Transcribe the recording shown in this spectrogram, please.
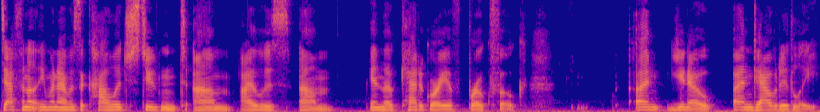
definitely when I was a college student um, I was um, in the category of broke folk un, you know, undoubtedly.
